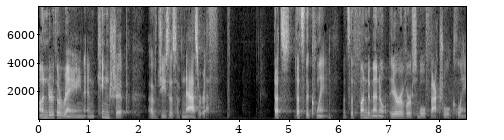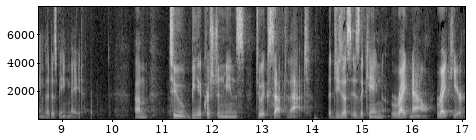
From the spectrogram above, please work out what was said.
under the reign and kingship of Jesus of Nazareth. That's, that's the claim. That's the fundamental, irreversible, factual claim that is being made. Um, to be a Christian means to accept that, that Jesus is the King right now, right here.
